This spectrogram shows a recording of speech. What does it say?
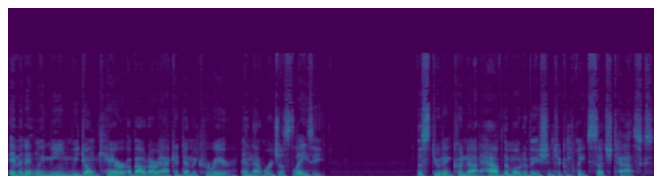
imminently mean we don't care about our academic career and that we're just lazy. The student could not have the motivation to complete such tasks,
